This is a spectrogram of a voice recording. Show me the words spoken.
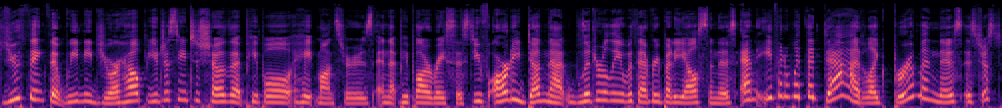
you think that we need your help. You just need to show that people hate monsters and that people are racist. You've already done that literally with everybody else in this and even with the dad. Like Broom in this is just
